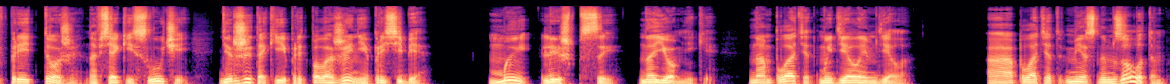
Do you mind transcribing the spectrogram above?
впредь тоже, на всякий случай, держи такие предположения при себе. Мы лишь псы, наемники – нам платят, мы делаем дело. А платят местным золотом?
